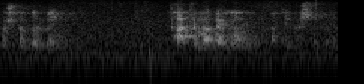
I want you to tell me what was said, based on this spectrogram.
প্রশ্ন করবেন ফাতেমা বেগম আপনি প্রশ্ন করবেন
